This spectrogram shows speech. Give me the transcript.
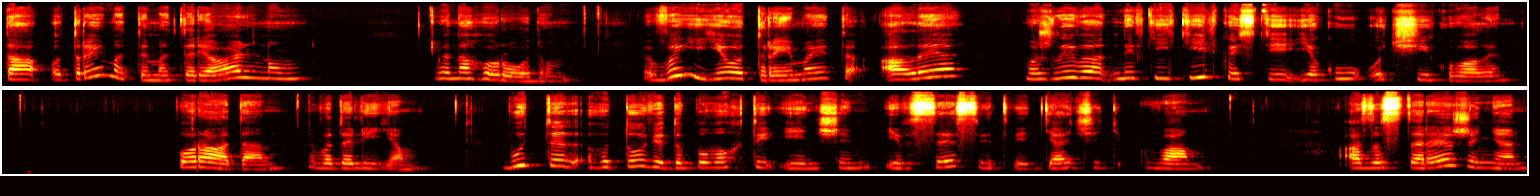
та отримати матеріальну винагороду. Ви її отримаєте, але, можливо, не в тій кількості, яку очікували. Порада водоліям. Будьте готові допомогти іншим, і Всесвіт віддячить вам. А застереження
